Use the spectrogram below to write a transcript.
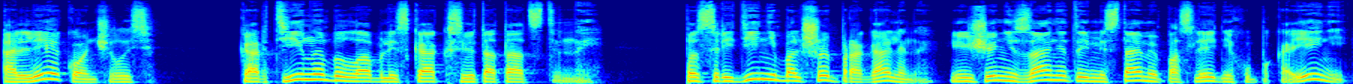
Аллея кончилась. Картина была близка к святотатственной. Посреди небольшой прогалины, еще не занятой местами последних упокоений,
